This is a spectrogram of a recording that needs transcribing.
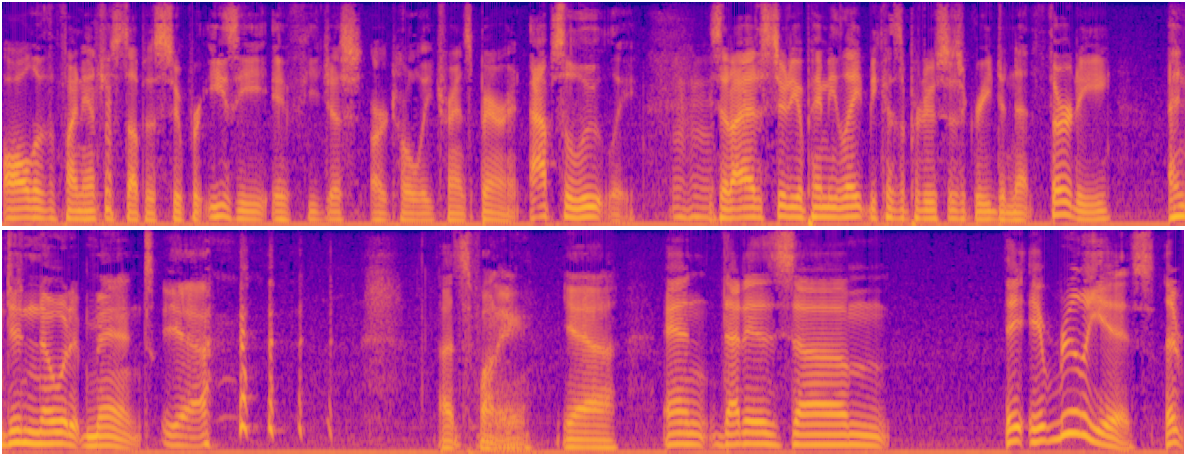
all of the financial stuff is super easy if you just are totally transparent. Absolutely. He said, I had a studio pay me late because the producers agreed to net 30 and didn't know what it meant. Yeah. That's funny. funny. Yeah, and that is um, it. It really is. It,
